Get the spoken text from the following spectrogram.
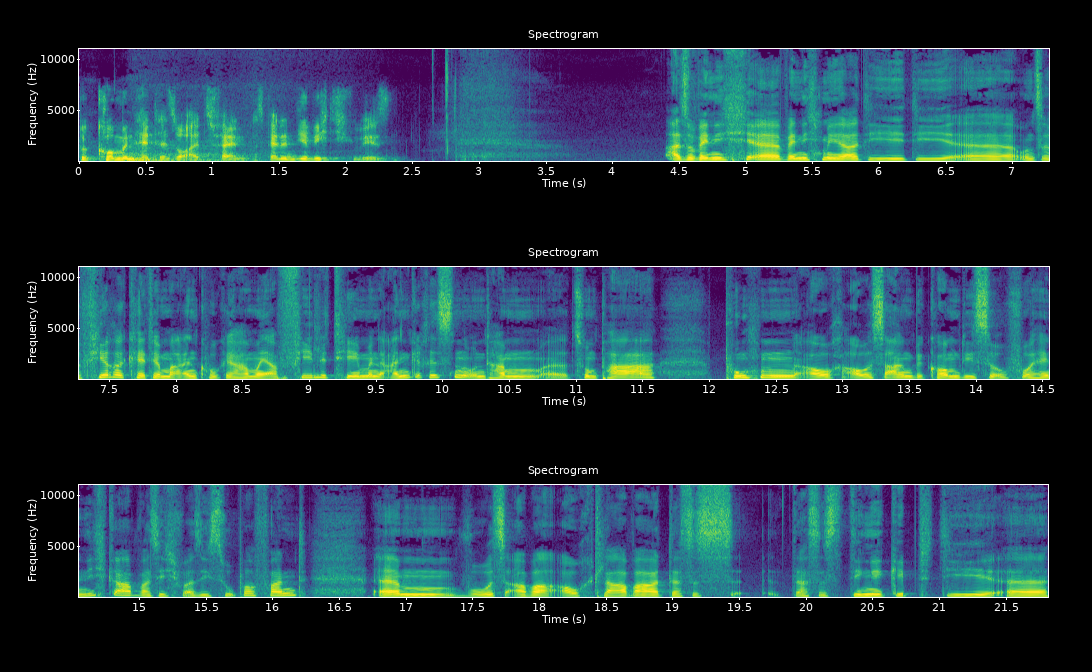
bekommen hätte, so als Fan. Was wäre denn dir wichtig gewesen? Also wenn ich, äh, wenn ich mir die, die äh, unsere Viererkette mal angucke, haben wir ja viele Themen angerissen und haben äh, zu ein paar Punkten auch Aussagen bekommen, die es so vorher nicht gab, was ich, was ich super fand, ähm, wo es aber auch klar war, dass es, dass es Dinge gibt, die, äh,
